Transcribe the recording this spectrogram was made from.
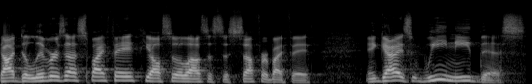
God delivers us by faith, He also allows us to suffer by faith. And guys, we need this.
